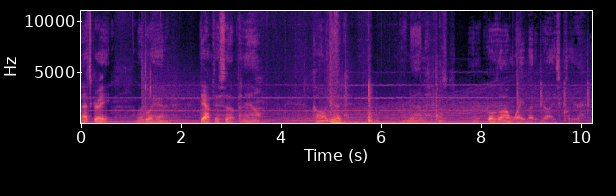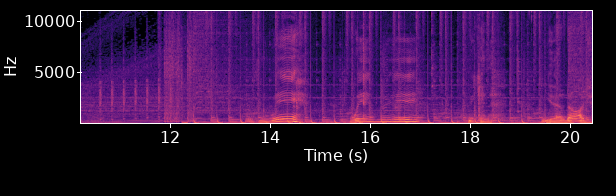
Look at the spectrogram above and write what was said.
That's great. We'll go ahead and dap this up now. Call it good. We're done. It goes on white, but it dries clear. Way, way, way. We can, we can get out of Dodge.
